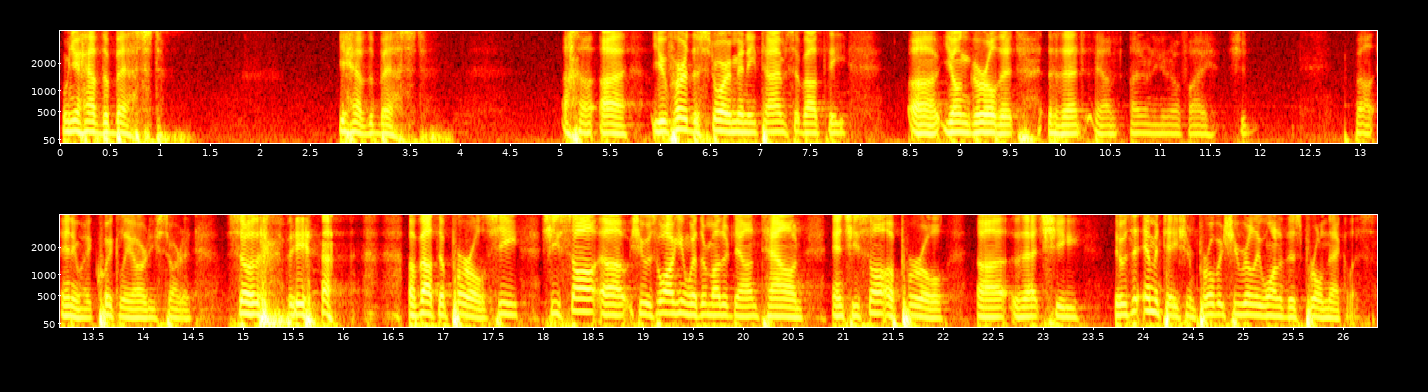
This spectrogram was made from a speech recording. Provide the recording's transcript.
When you have the best, you have the best. Uh, uh, you've heard the story many times about the uh, young girl that that I don't even know if I should. Well, anyway, quickly I already started. So the, the about the pearls. She she saw uh, she was walking with her mother downtown, and she saw a pearl uh, that she it was an imitation pearl, but she really wanted this pearl necklace.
